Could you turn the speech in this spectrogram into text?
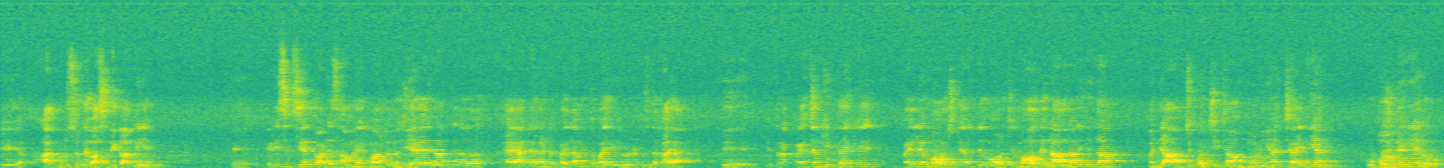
ਇਹ ਹਰ ਪ੍ਰੋਡਿਊਸਰ ਦੇ ਵੱਸ ਦੀ ਗੱਲ ਨਹੀਂ ਹੈ। ਤੇ ਜਿਹੜੀ ਸ਼ਖਸੀਅਤ ਤੁਹਾਡੇ ਸਾਹਮਣੇ ਮਾਰਟਲੋਜੀ ਹੈ, ਇਹਨਾਂ ਦਾ ਹੈ ਟੈਲੈਂਟ ਪਹਿਲਾਂ ਵੀ ਤਬਾਈ ਯੂਨਿਟ ਵਿੱਚ ਦਿਖਾਇਆ। ਤੇ ਇਸ ਤਰ੍ਹਾਂ ਕੁਐਸਚਨ ਕੀਤਾ ਕਿ ਪਹਿਲੇ ਮਾਹੌਲ 'ਚ ਤੇ ਅੱਜ ਦੇ ਮਾਹੌਲ 'ਚ, ਮਾਹੌਲ ਦੇ ਨਾਲ ਨਾਲ ਹੀ ਜਿੱਦਾਂ ਪੰਜਾਬ 'ਚ ਕੁਝ ਚੀਜ਼ਾਂ ਹੋਣੀਆਂ ਚਾਹੀਦੀਆਂ ਨੇ। ਉਹ ਬੋਲਦੇ ਨਹੀਂ ਹੈ ਲੋਕ।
